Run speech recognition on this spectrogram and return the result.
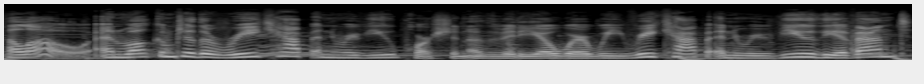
Hello, and welcome to the recap and review portion of the video where we recap and review the event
